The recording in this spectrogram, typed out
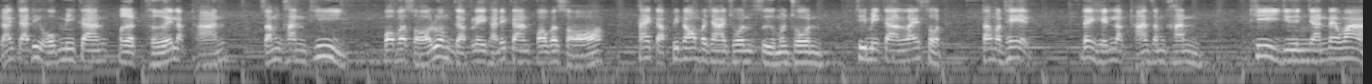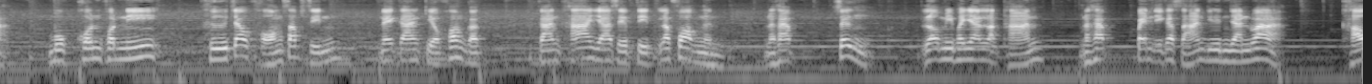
หลังจากที่ผมมีการเปิดเผยหลักฐานสำคัญที่ปปสร่วมกับเลขาธิการปปสให้กับพี่น้องประชาชนสื่อมวลชน ที่มีการไลฟ์สดทั้งประเทศ ได้เห็นหลักฐานสำคัญ ที่ยืนยันได้ว่าบุคคลคนนี้คือเจ้าของทรัพย์สินในการเกี่ยวข้องกับการค้ายาเสพติดและฟอกเงินนะครับ ซึ่งเรามีพยานหลักฐานนะครับ เป็นเอกสารยืนยันว่า เขา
